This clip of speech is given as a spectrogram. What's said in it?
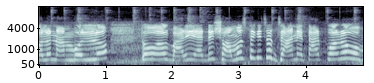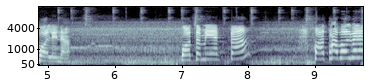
বলো, নাম বলল, তো ওর বাড়ির অ্যাড্রেস সমস্ত কিছু জানে, তারপরও ও বলে না। পচা মেয়ে একটা, কথা বলবে না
